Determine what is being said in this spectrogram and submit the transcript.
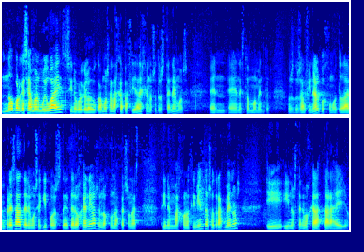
no porque seamos muy guays, sino porque lo educamos a las capacidades que nosotros tenemos en, estos momentos. Nosotros al final, pues como toda empresa, tenemos equipos heterogéneos en los que unas personas tienen más conocimientos, otras menos, y, nos tenemos que adaptar a ello.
